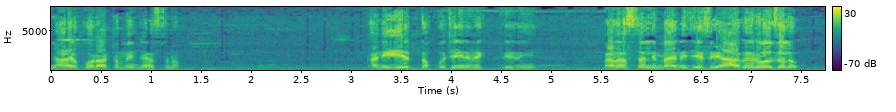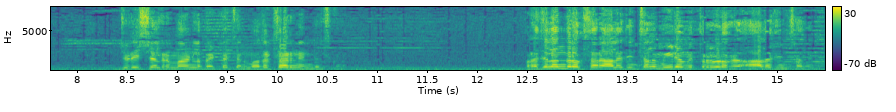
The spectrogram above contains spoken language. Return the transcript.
న్యాయ పోరాటం మేము చేస్తున్నాం. కానీ ఏ తప్పు చేయని వ్యక్తిని వ్యవస్థల్ని మేనేజ్ చేసి యాభై రోజులు జ్యుడిషియల్ రిమాండ్లో పెట్టొచ్చని మొదటిసారి నేను తెలుసుకున్నాను. ప్రజలందరూ ఒకసారి ఆలోచించాలి మీడియా మిత్రులు కూడా ఒక ఆలోచించాలండి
